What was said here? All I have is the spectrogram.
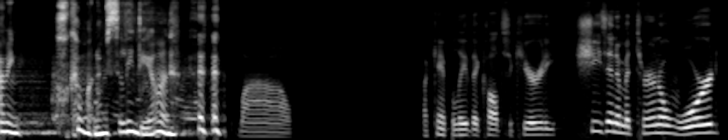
I mean, oh come on, I'm Celine Dion. wow. I can't believe they called security. She's in a maternal ward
